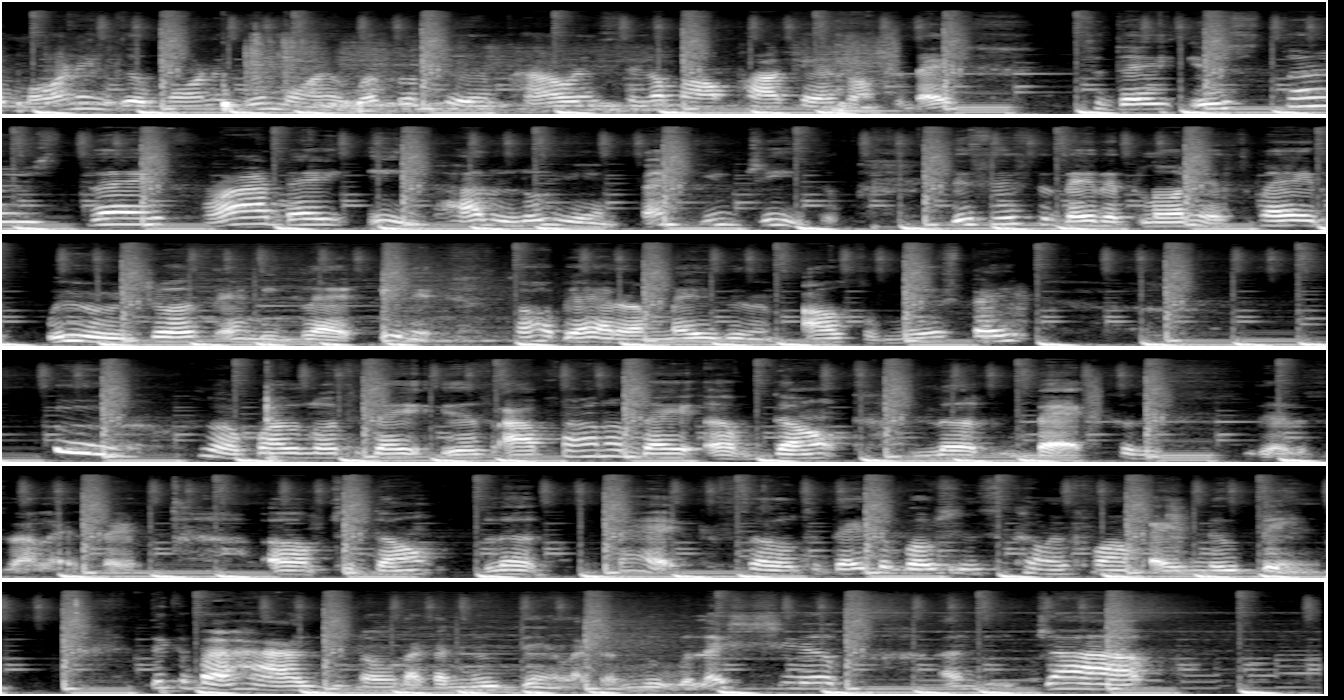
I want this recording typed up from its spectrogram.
Good morning, good morning, good morning. Welcome to Empowering Single Mom Podcast on today. Today is Thursday, Friday Eve. Hallelujah, and thank you, Jesus. This is the day that the Lord has made. We will rejoice and be glad in it. So I hope you had an amazing and awesome Wednesday. So, Father Lord, today is our final day of Don't Look Back. Because this is our last day of To Don't Look back. So today's devotion is coming from a new thing. Think about how you know, like a new thing, like a new relationship, a new job,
